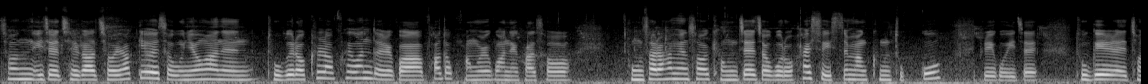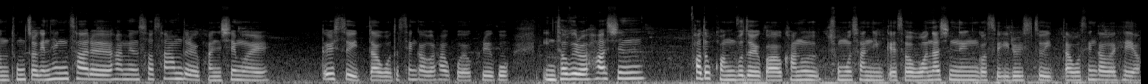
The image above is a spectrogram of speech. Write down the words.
전 이제 제가 저희 학교에서 운영하는 독일어 클럽 회원들과 파독 박물관에 가서 봉사를 하면서 경제적으로 할 수 있을 만큼 돕고 그리고 이제 독일의 전통적인 행사를 하면서 사람들의 관심을 끌 수 있다고도 생각을 하고요. 그리고 인터뷰를 하신 파독 광부들과 간호조무사님께서 원하시는 것을 이룰 수 있다고 생각을 해요.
